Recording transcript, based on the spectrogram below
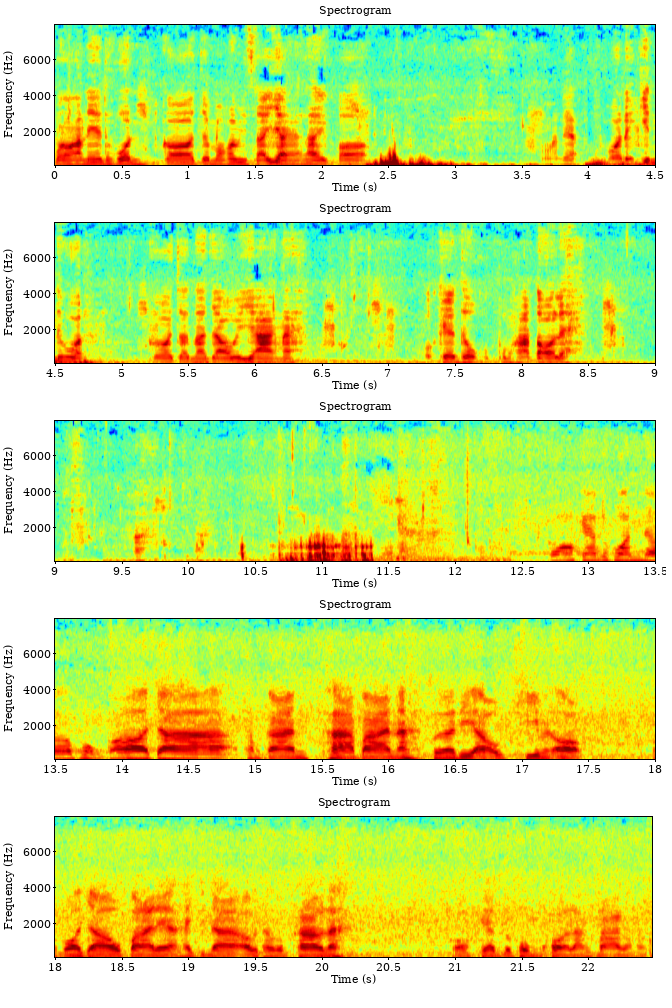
ประมาณนี้ทุกคน ก็จะไม่ค่อยมีไซส์ใหญ่เท่าไหร่ก็ประมาณนี้พอได้กินทุกคน ก็จะน่าจะเอาไปย่างนะ โอเคถูกผมหาต่อเลยก็โอเคทุกคนเดี๋ยวผมก็จะทำการผ่าปลานะ เพื่อที่เอาขี้มันออก แล้วก็จะเอาปลาเนี่ยให้จินดาเอาไปทำกับข้าวนะโอเคเดี๋ยวผมขอล้างปลาก่อนครับ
